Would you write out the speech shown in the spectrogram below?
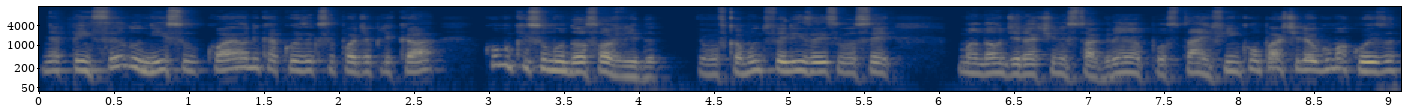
né, pensando nisso, qual é a única coisa que você pode aplicar? Como que isso mudou a sua vida? Eu vou ficar muito feliz aí se você mandar um direct no Instagram, postar, enfim, compartilhar alguma coisa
